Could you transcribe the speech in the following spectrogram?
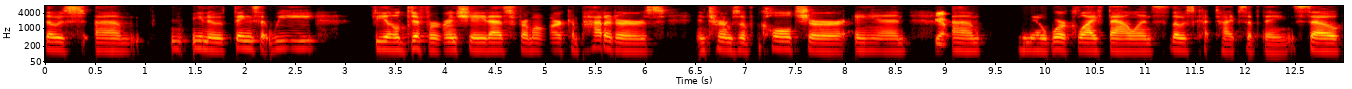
those um, you know things that we feel differentiate us from our competitors in terms of culture and yeah, um, you know work-life balance, those types of things. So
